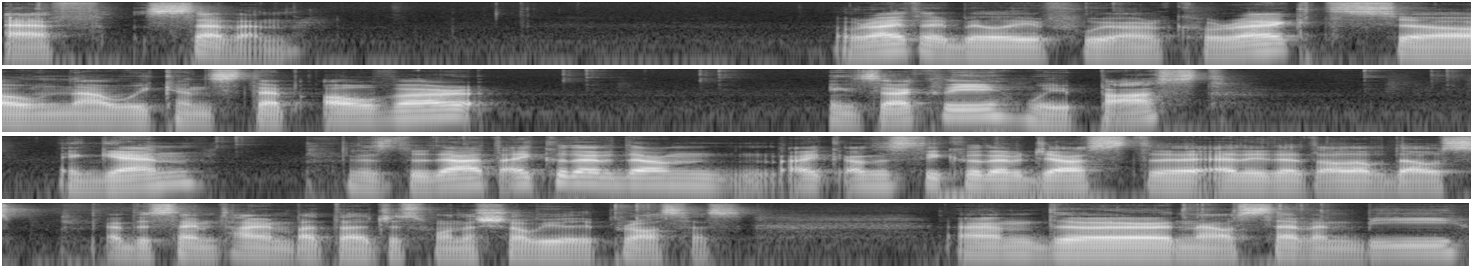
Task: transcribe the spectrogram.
f7 alright I believe we are correct. So now we can step over. Exactly we passed. Again let's do that. I could have done I honestly could have just uh, edited all of those at the same time but I just want to show you the process and uh, now 7b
